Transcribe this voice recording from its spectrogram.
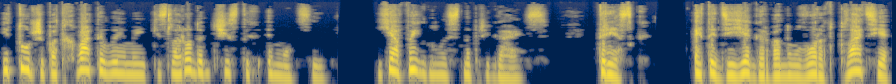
и тут же подхватываемые кислородом чистых эмоций. Я выгнулась, напрягаясь. Треск. Это Диего рванул ворот платья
